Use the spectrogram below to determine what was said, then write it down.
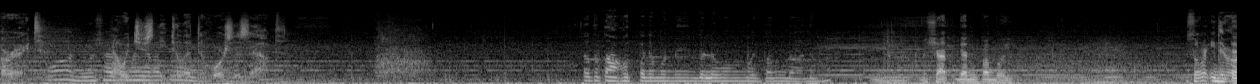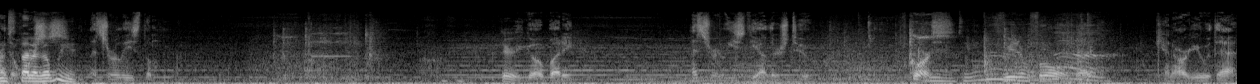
All right. Now we just need to let the horses out. Natatakot pa naman na yung dalawang magtanda, di ba? Mm, may shotgun pa, boy. Gusto ko intense the talaga, boy. horses. Let's release them. There you go, buddy. Let's release the others too. Of course. Freedom for all, pwede right? na. Can't argue with that.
